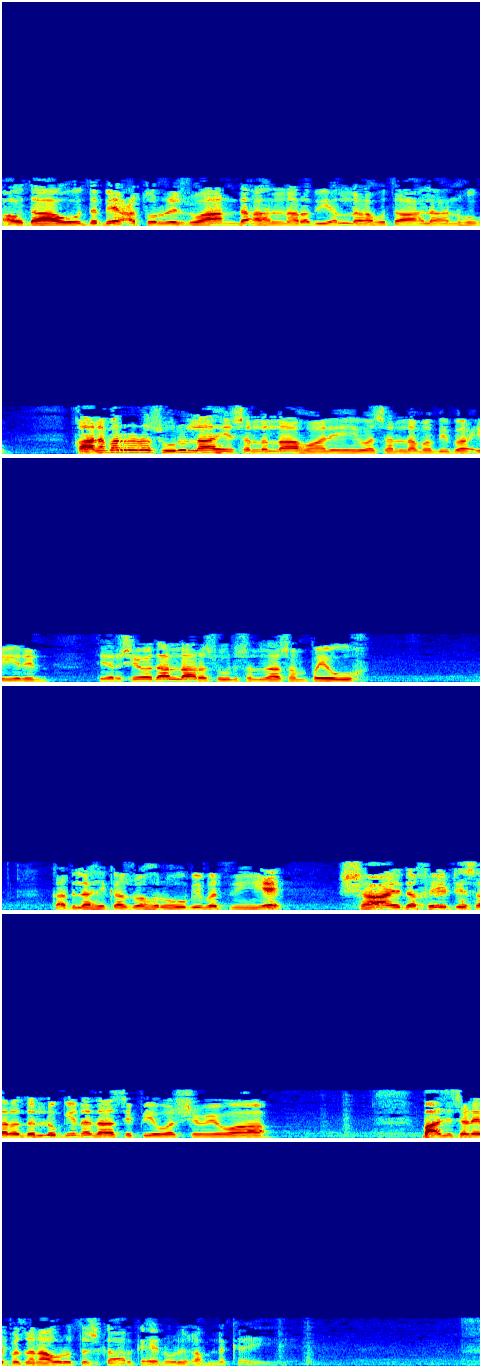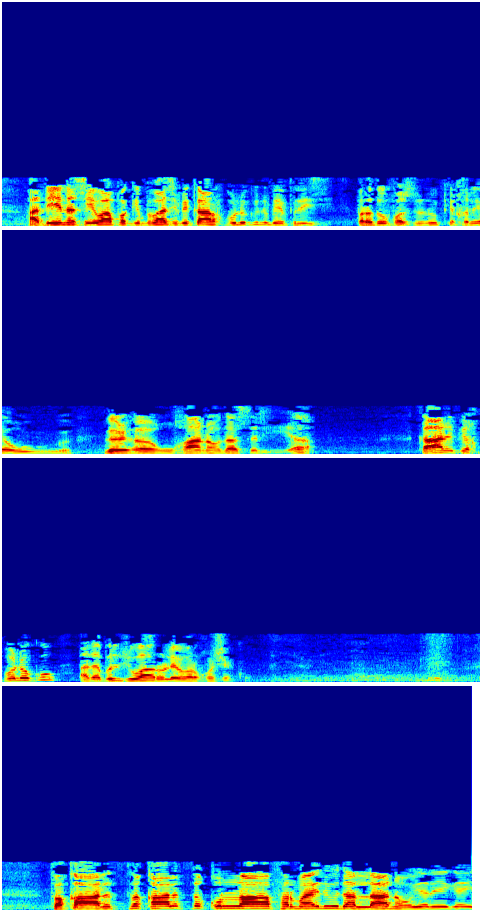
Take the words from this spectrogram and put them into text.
او داود بیعت الرضوان د دا اهل رضی الله تعالی عنه قال مر رسول الله صلی الله علیه وسلم ببعیر تیر شو د الله رسول صلی الله علیه وسلم په یوخ قد لهک زهره ببطنیه شاید خېټه سره د لوګي نه داسې پیو شوی وا باز سړې په زناورو تشکار کوي نور غم نه کوي ادینه سیوا په کې باسي به کار خپل کې نو به فریزي پردو فصلونو کې خري او غوخان او دا سری یا کار په خپل کو ادب الجوار له ورخوش کو فقالت فقالت تقول الله فرمایلی دا الله نو یریږي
